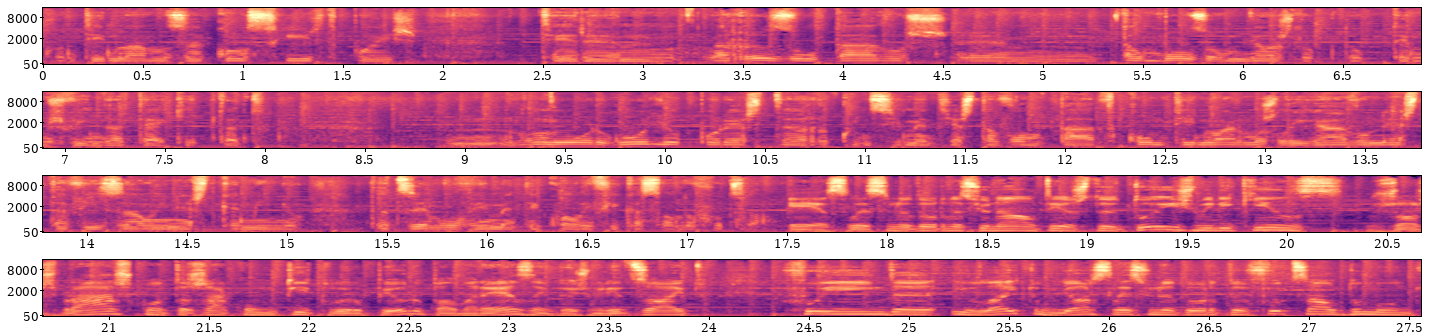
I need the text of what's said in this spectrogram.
continuamos a conseguir depois ter um, resultados um, tão bons ou melhores do, do que temos vindo até aqui. Portanto, um orgulho por este reconhecimento e esta vontade de continuarmos ligados nesta visão e neste caminho de desenvolvimento e qualificação do futsal. É selecionador nacional desde 2015. Jorge Brás conta já com um título europeu no Palmarés em 2018. Foi ainda eleito o melhor selecionador de futsal do mundo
